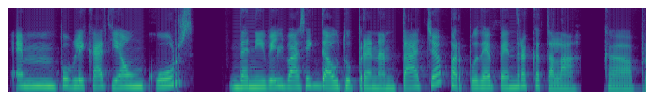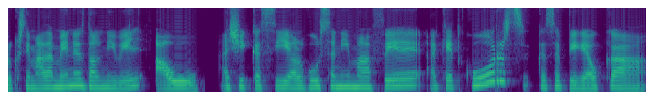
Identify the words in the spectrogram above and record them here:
hem publicat ja un curs de nivell bàsic d'autoaprenentatge per poder aprendre català, que aproximadament és del nivell A1. Així que si algú s'anima a fer aquest curs, que sapigueu que,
